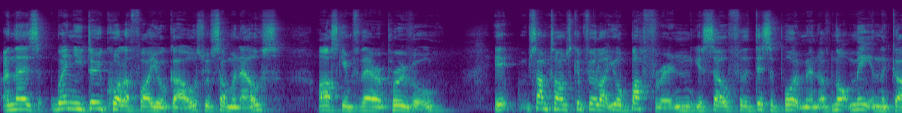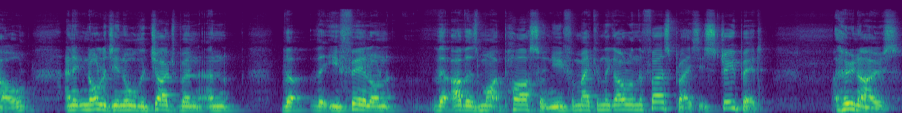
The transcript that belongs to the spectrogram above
And there's when you do qualify your goals with someone else, asking for their approval, it sometimes can feel like you're buffering yourself for the disappointment of not meeting the goal and acknowledging all the judgment and that that you feel on that others might pass on you for making the goal in the first place. It's stupid. Who knows?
